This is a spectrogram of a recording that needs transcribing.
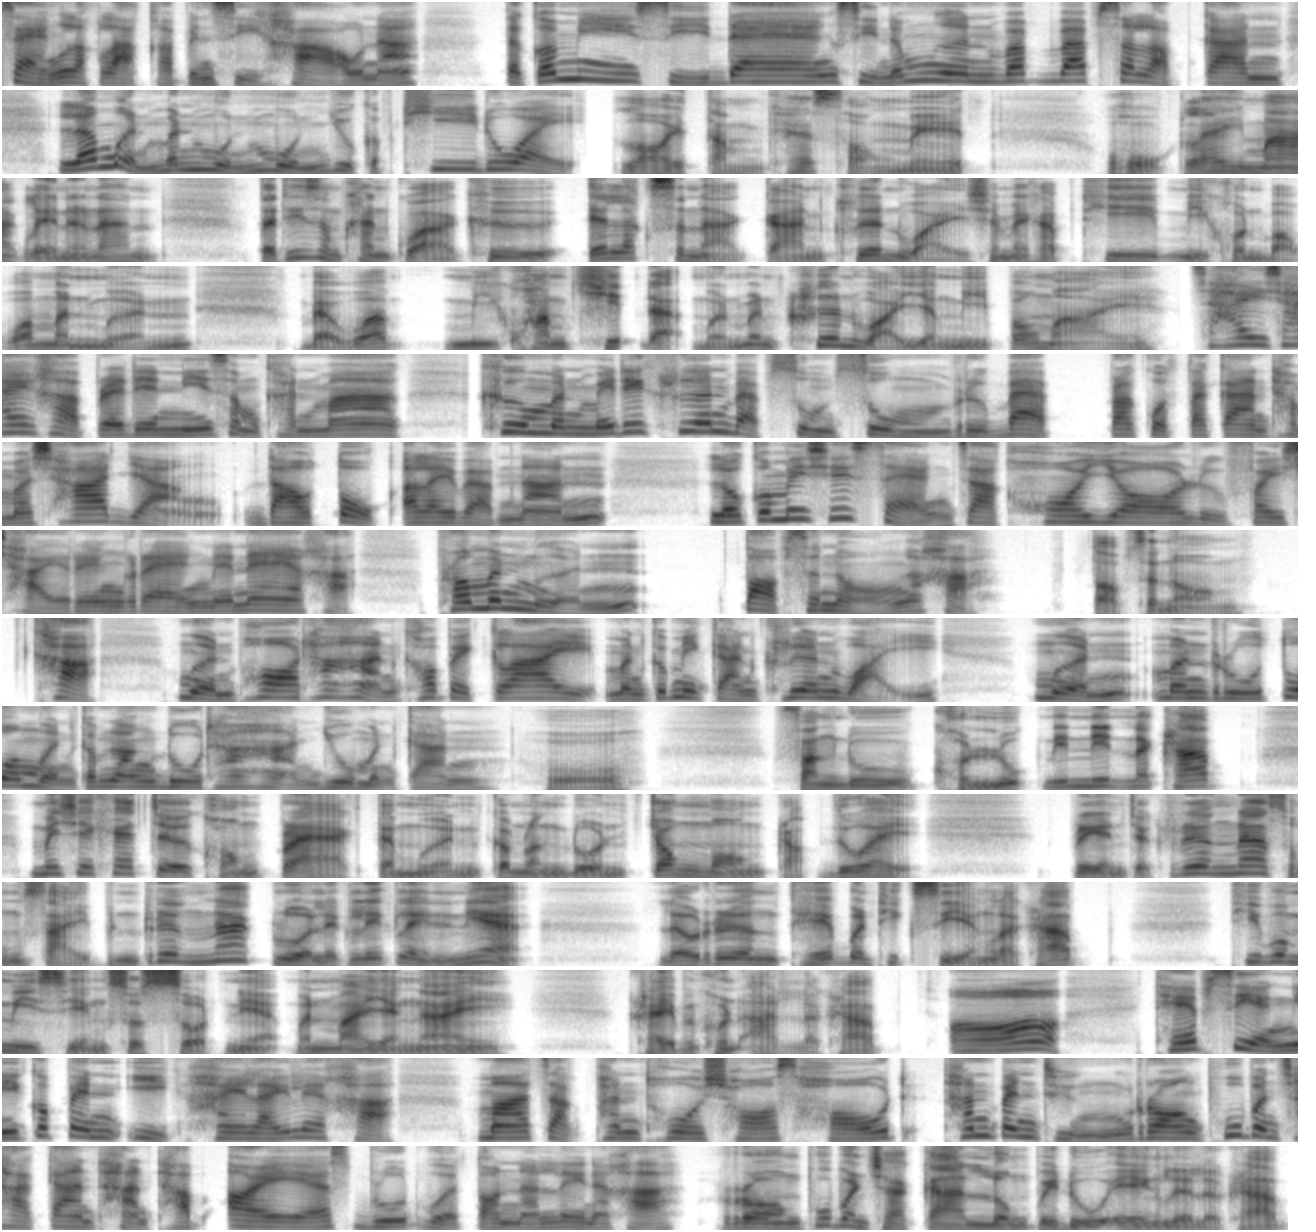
แสงหลักๆอะเป็นสีขาวนะ แต่ก็มีสีแดง สีน้ำเงินแวบๆสลับกัน แล้วเหมือนมันหมุนๆอยู่กับที่ด้วย ลอยต่ำแค่ 2 เมตร โอ้โห ใกล้มากเลยนะนั่น แต่ที่สำคัญกว่าคือเอ๊ะลักษณะการเคลื่อนไหวใช่ไหมครับ ที่มีคนบอกว่ามันเหมือน แบบว่ามีความคิดอะเหมือนมันเคลื่อนไหวอย่างมีเป้าหมาย ใช่ใช่ค่ะ ประเด็นนี้สำคัญมาก คือมันไม่ได้เคลื่อนแบบสุ่มๆ หรือแบบปรากฏการณ์ธรรมชาติอย่างดาวตกอะไรแบบนั้น แล้วก็ไม่ใช่แสงจากฮอยอหรือไฟฉายแรงๆแน่ๆค่ะ เพราะมันเหมือนตอบสนองอะค่ะ ตอบสนองค่ะ เหมือนพอทหารเข้าไปใกล้ มันก็มีการเคลื่อนไหว เหมือนมันรู้ตัวเหมือนกำลังดูทหารอยู่เหมือนกัน โห ฟังดูขนลุกนิดๆนะครับ ไม่ใช่แค่เจอของแปลก แต่เหมือนกำลังโดนจ้องมองกลับด้วย เปลี่ยนจากเรื่องน่าสงสัยเป็นเรื่องน่ากลัวเล็ก ๆ เลยนะเนี่ย แล้วเรื่องเทปบันทึกเสียงล่ะครับ ที่ว่ามีเสียงสดๆเนี่ยมันมาอย่างไง ใครเป็นคนอัดเหรอครับ อ๋อ เทปเสียงนี้ก็เป็นอีกไฮไลท์เลยค่ะ มาจากพันโทชอสฮอลด์ท่านเป็นถึงรองผู้บัญชาการฐานทัพ RAS b r o o d w o r d ตอนนั้นเลยนะคะ รองผู้บัญชาการลงไปดูเองเลยเหรอครับ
